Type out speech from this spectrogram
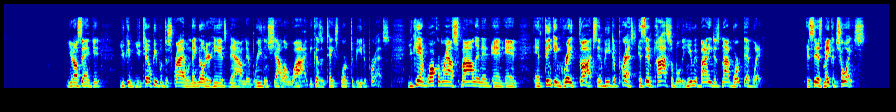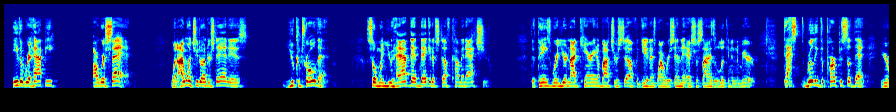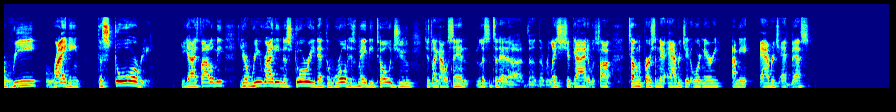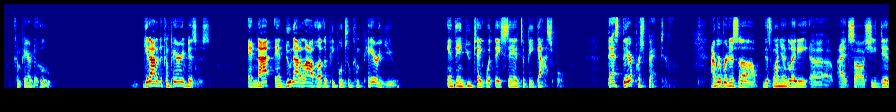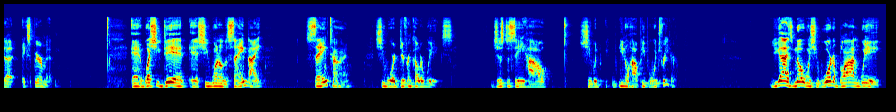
You know what I'm saying? You can you tell people describe them, they know their heads down, they're breathing shallow. Why? Because it takes work to be depressed. You can't walk around smiling and and and and thinking great thoughts and be depressed. It's impossible. The human body does not work that way. It says make a choice. Either we're happy or we're sad. What I want you to understand is you control that. So when you have that negative stuff coming at you, the things where you're not caring about yourself. Again, that's why we're saying the exercise of looking in the mirror. That's really the purpose of that. You're rewriting the story. You guys follow me? You're rewriting the story that the world has maybe told you. Just like I was saying, listen to that uh, the the relationship guy that was talk, telling a person they're average and ordinary. I mean, average at best. Compared to who? Get out of the comparing business and not and do not allow other people to compare you and then you take what they said to be gospel. That's their perspective. I remember this uh, this one young lady uh, I saw. She did an experiment, and what she did is she went on the same night, same time. She wore different color wigs, just to see how she would, you know, how people would treat her. You guys know when she wore the blonde wig,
